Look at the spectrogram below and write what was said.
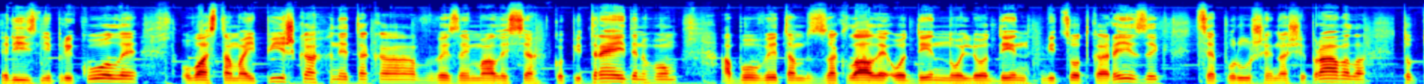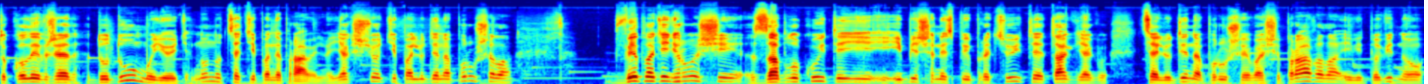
різні приколи. У вас там айпішка не така, ви займалися копітрейдингом, або ви там заклали 1,01% ризик, це порушує наші правила. Тобто, коли вже додумують, ну, ну це типа неправильно. Якщо типа людина порушила, виплатіть гроші, заблокуйте її і більше не співпрацюйте, так як ця людина порушує ваші правила і відповідно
